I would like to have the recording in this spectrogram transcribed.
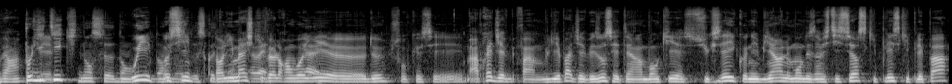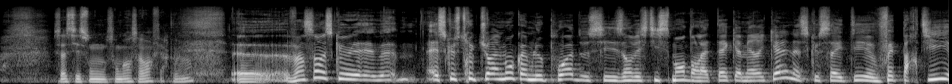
politique dans ce dans, oui aussi dans l'image qu'ils veulent renvoyer euh, d'eux je trouve que c'est après enfin n'oubliez pas Jeff Bezos c'était un banquier à succès il connaît bien le monde des investisseurs ce qui plaît ce qui plaît pas. Ça c'est son, son, grand savoir-faire quand même hein. euh, Vincent est-ce que euh, est-ce que structurellement quand même le poids de ces investissements dans la tech américaine est-ce que ça a été vous faites partie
